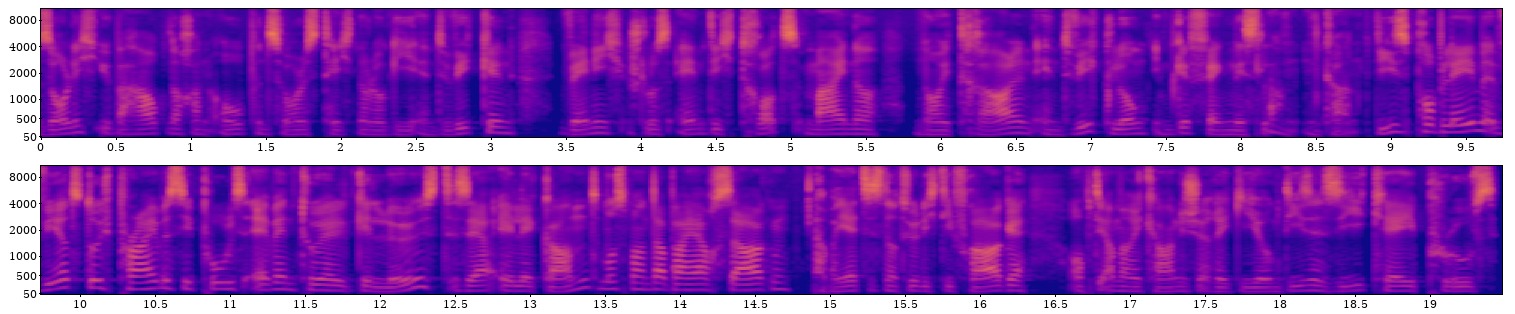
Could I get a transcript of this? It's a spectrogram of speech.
soll ich überhaupt noch an Open Source Technologie entwickeln, wenn ich schlussendlich trotz meiner neutralen Entwicklung im Gefängnis landen kann. Dieses Problem wird durch Privacy Pools eventuell gelöst, sehr elegant muss man dabei auch sagen, aber jetzt ist natürlich die Frage, ob die amerikanische Regierung diese ZK Proofs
